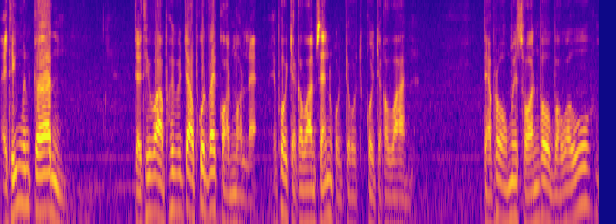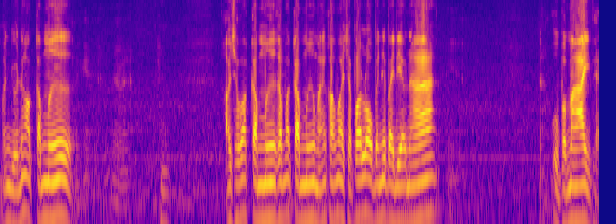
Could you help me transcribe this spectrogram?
ไอ้ถึงมันเกิน แต่ที่ว่าพระพุทธเจ้าพูดไว้ก่อนหมดแหละไอ้พวกจักรวาลแสนโกโจโกจักรวาล แต่พระองค์ไม่สอนพระองค์บอกว่าอ้มันอยู่นอกกำมือ เอาเฉพาะกำมือคำว่ากำมือหมายความว่าเฉพาะโลกไปนี้ใบเดียวนะ อุปมาอีกแต่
